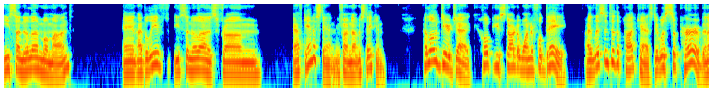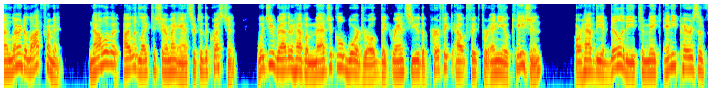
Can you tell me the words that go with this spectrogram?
Isanula Momand. And I believe Isanula is from Afghanistan, if I'm not mistaken. Hello, dear Jack. Hope you start a wonderful day. I listened to the podcast. It was superb and I learned a lot from it. Now I would like to share my answer to the question Would you rather have a magical wardrobe that grants you the perfect outfit for any occasion? Or have the ability to make any pairs of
